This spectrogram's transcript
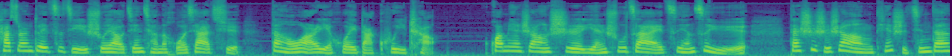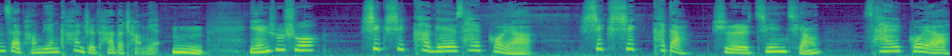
他虽然对自己说要坚强的活下去，但偶尔也会大哭一场。画面上是严叔在自言自语，但事实上天使金丹在旁边看着他的场面。嗯，严叔说“씩씩하게살 거야”，“씩씩하다”是坚强，“살 거야”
